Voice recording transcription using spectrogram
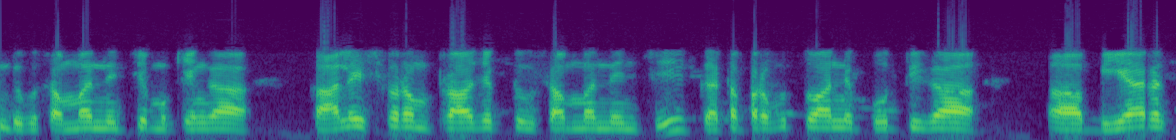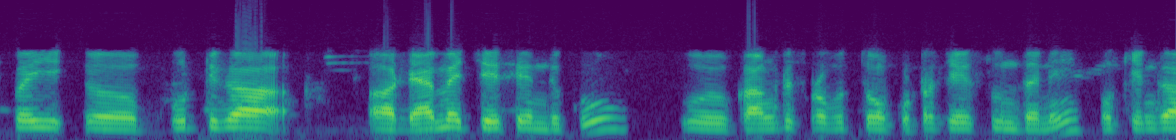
ఇందుకు సంబంధించి ముఖ్యంగా కాళేశ్వరం ప్రాజెక్టుకు సంబంధించి గత ప్రభుత్వాన్ని పూర్తిగా బీఆర్ఎస్ పై పూర్తిగా డ్యామేజ్ చేసేందుకు కాంగ్రెస్ ప్రభుత్వం కుట్ర చేస్తుందని ముఖ్యంగా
